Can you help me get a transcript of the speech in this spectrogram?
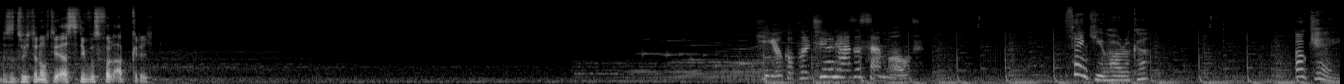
Das ist natürlich dann auch die erste, die wo es voll abkriegt. Kyoka platoon has assembled. Thank you, Haruka. Okay,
